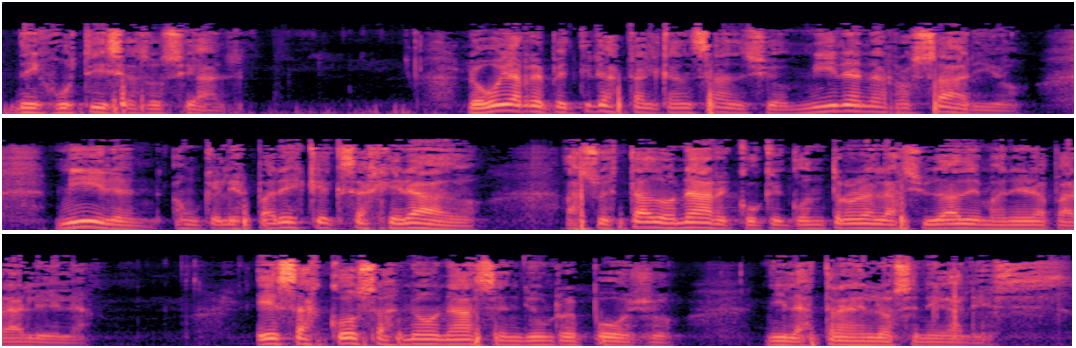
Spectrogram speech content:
de injusticia social. Lo voy a repetir hasta el cansancio. Miren a Rosario. Miren, aunque les parezca exagerado, a su estado narco que controla la ciudad de manera paralela. Esas cosas no nacen de un repollo, ni las traen los senegaleses.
